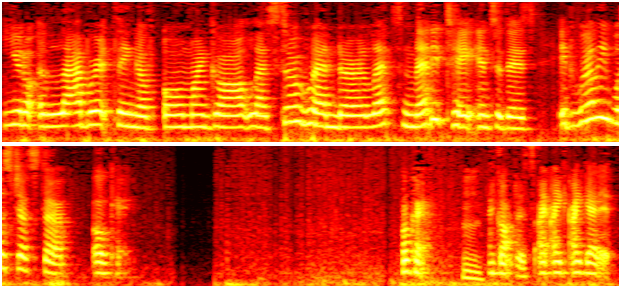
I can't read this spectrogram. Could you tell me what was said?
you know elaborate thing of oh my god let's surrender let's meditate into this it really was just a okay okay mm. i got this I, I, I get it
